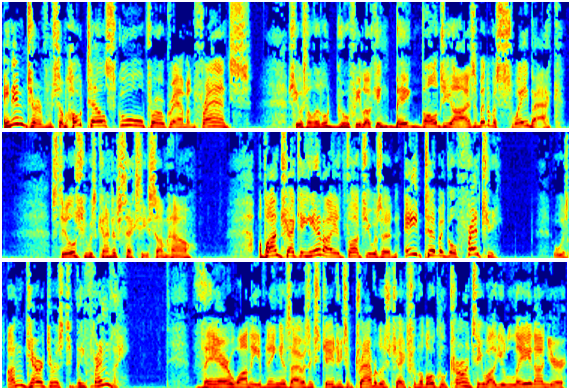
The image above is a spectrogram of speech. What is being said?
an intern from some hotel school program in France. She was a little goofy-looking, big, bulgy eyes, a bit of a swayback. Still, she was kind of sexy somehow. Upon checking in, I had thought she was an atypical Frenchie who was uncharacteristically friendly. There, one evening, as I was exchanging some traveler's checks for the local currency while you laid on your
